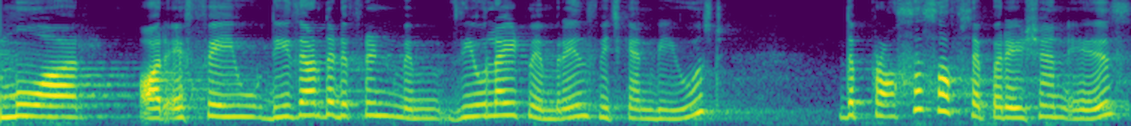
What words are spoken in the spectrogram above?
MOR or FAU these are the different mem zeolite membranes which can be used. The process of separation is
